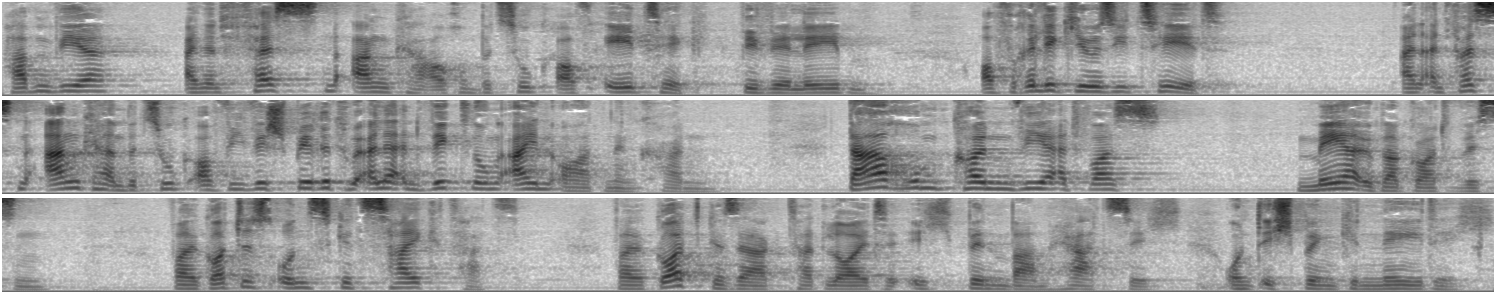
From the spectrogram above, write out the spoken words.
haben wir einen festen Anker auch in Bezug auf Ethik, wie wir leben, auf Religiosität, einen, festen Anker in Bezug auf, wie wir spirituelle Entwicklung einordnen können. Darum können wir etwas mehr über Gott wissen, weil Gott es uns gezeigt hat, weil Gott gesagt hat, Leute, ich bin barmherzig und ich bin gnädig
